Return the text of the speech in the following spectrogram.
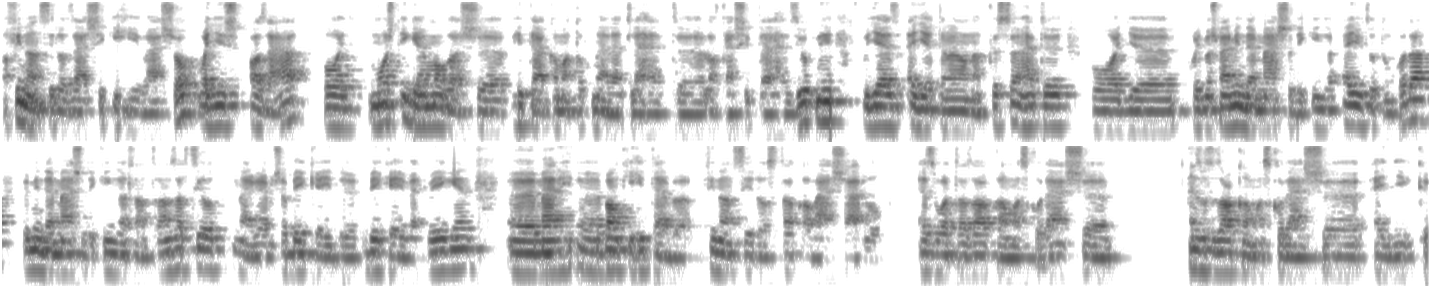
a finanszírozási kihívások, vagyis az áll, hogy most igen magas hitelkamatok mellett lehet lakáshitelhez jutni. Ugye ez egyértelműen annak köszönhető, hogy, hogy most már minden második ingatlan, eljutottunk oda, hogy minden második ingatlan tranzakciót, legalábbis a békeidő, békeivek végén már banki hitelből finanszíroztak a vásárlók. Ez volt az alkalmazkodás ez volt az alkalmazkodás egyik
